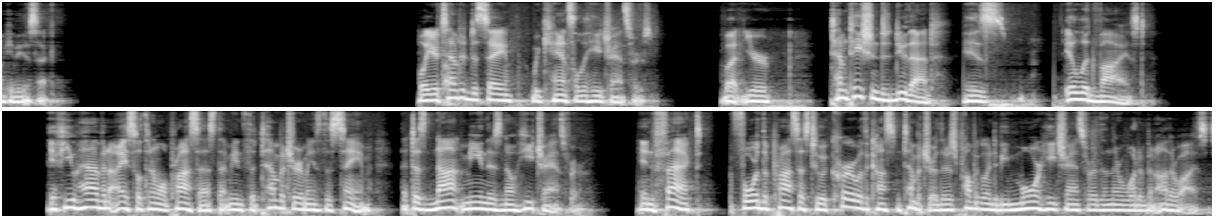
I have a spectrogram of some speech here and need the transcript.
I'll give you a sec. Well, you're tempted to say we cancel the heat transfers, but your temptation to do that is ill advised. If you have an isothermal process, that means the temperature remains the same. That does not mean there's no heat transfer. In fact, for the process to occur with a constant temperature, there's probably going to be more heat transfer than there would have been otherwise.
